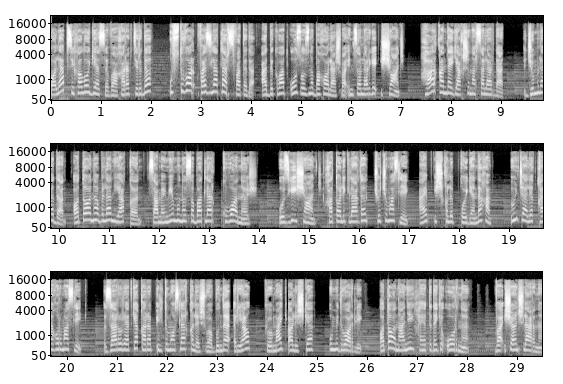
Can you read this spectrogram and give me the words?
bola psixologiyasi va xarakterida ustuvor fazilatlar sifatida adekvat o'z o'zini baholash va insonlarga ishonch har qanday yaxshi narsalardan jumladan ota ona bilan yaqin samimiy munosabatlar quvonish o'ziga ishonch xatoliklardan cho'chimaslik ayb ish qilib qo'yganda ham unchalik qayg'urmaslik zaruriyatga qarab iltimoslar qilish va bunda real ko'mak olishga umidvorlik ota onaning hayotidagi o'rni va ishonchlarini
